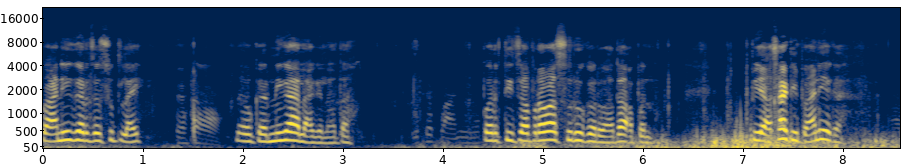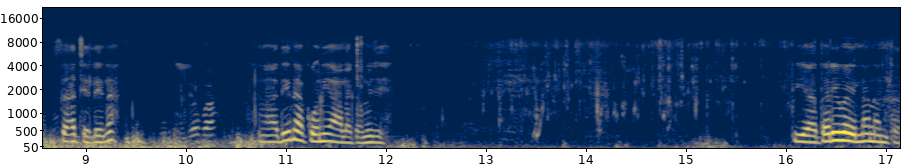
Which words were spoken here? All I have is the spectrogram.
पाणी गरज सुटलाय. लवकर निघायला लागेल आता. परतीचा प्रवास सुरू करू आता आपण. पियासाठी पाणी आहे का? साचेल आहे ना? आधी ना कोणी आला का म्हणजे? पिया तरी होईल ना नंतर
